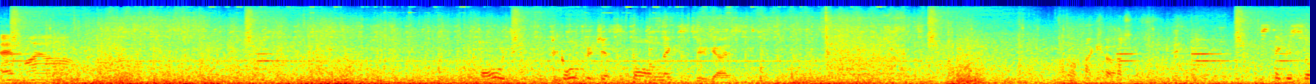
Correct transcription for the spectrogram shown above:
And Maya. Uh, oh, the goldfish just spawned next to you guys. Oh my god. It's taking so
